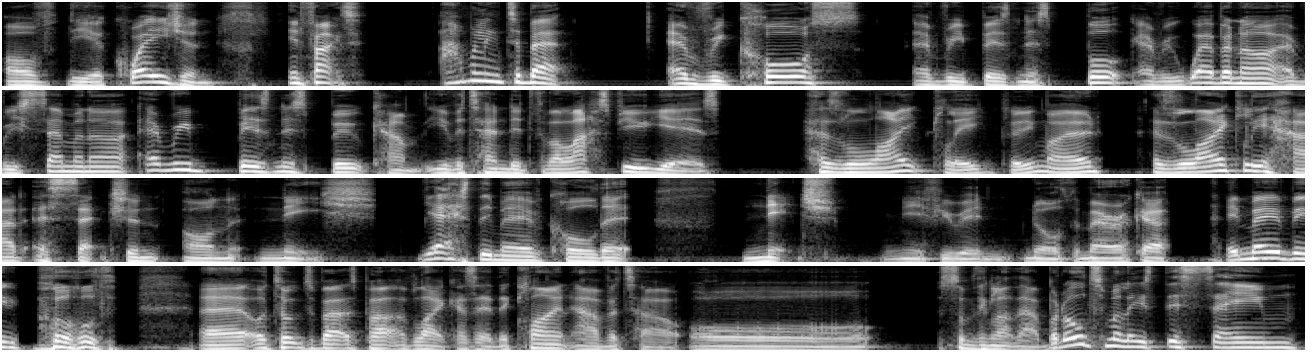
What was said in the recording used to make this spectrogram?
of the equation. In fact, I'm willing to bet every course, every business book, every webinar, every seminar, every business boot camp that you've attended for the last few years has likely, including my own, has likely had a section on niche. Yes, they may have called it niche if you're in North America. It may have been called uh, or talked about as part of, like I say, the client avatar or something like that. But ultimately, it's this same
